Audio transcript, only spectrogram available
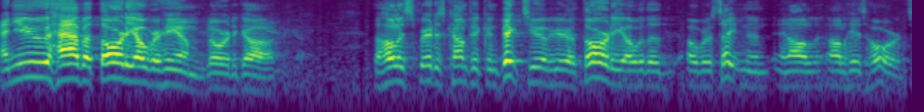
And you have authority over him. Glory to God. The Holy Spirit has come to convict you of your authority over, the, over Satan and, and all, all his hordes.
